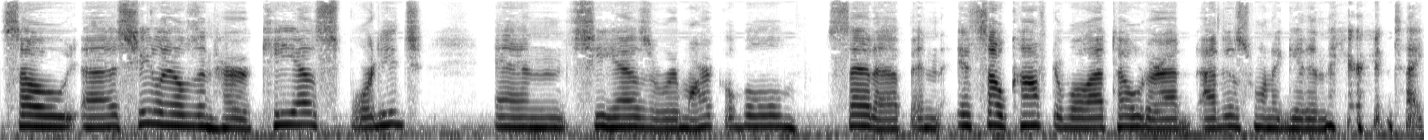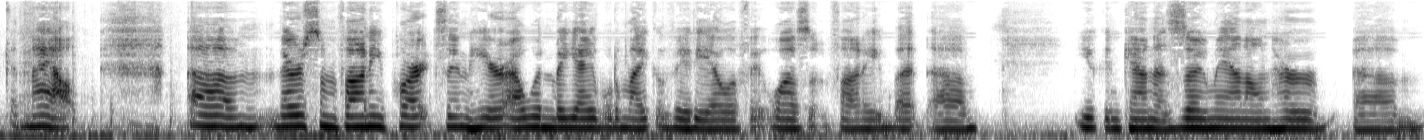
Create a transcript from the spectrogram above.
So uh, she lives in her Kia Sportage, and she has a remarkable setup and it's so comfortable I told her I, I just want to get in there and take a nap. Um, there's some funny parts in here. I wouldn't be able to make a video if it wasn't funny but um, you can kind of zoom in on her um,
